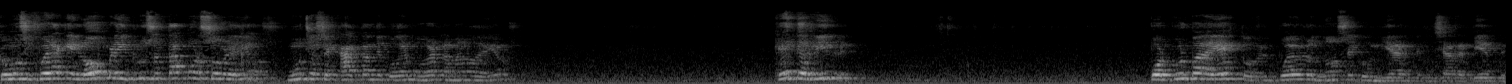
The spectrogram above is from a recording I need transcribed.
como si fuera que el hombre incluso está por sobre Dios. Muchos se jactan de poder mover la mano de Dios. Qué terrible. Por culpa de esto, el pueblo no se convierte ni se arrepiente.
